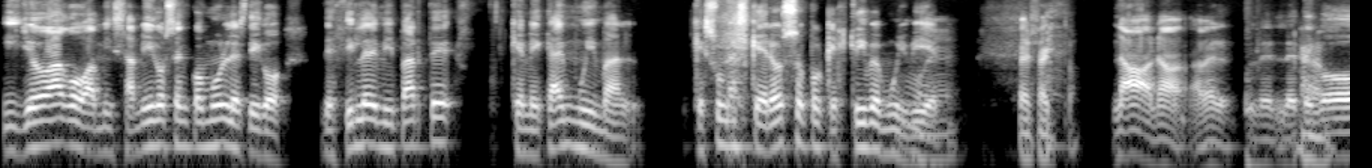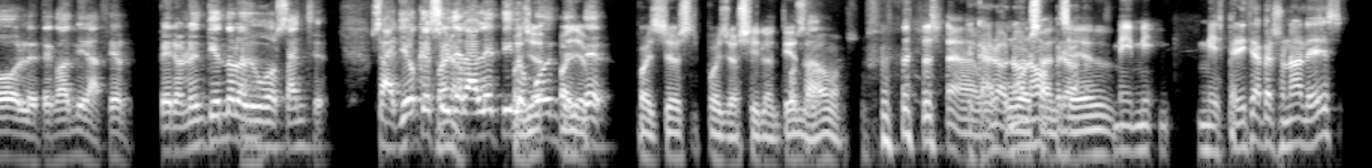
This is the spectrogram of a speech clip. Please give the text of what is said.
y yo hago a mis amigos en común, les digo, decirle de mi parte que me cae muy mal, que es un asqueroso porque escribe muy bien. Perfecto. No, no, a ver, le, le Claro. tengo, le tengo admiración. Pero no entiendo lo de. Hugo Sánchez. O sea, yo que soy Bueno, del Atleti pues lo yo- puedo oye, entender. Pues yo, pues yo sí lo entiendo, O sea, vamos. O sea, claro, no, no, Sánchez- pero mi, mi- mi experiencia personal es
